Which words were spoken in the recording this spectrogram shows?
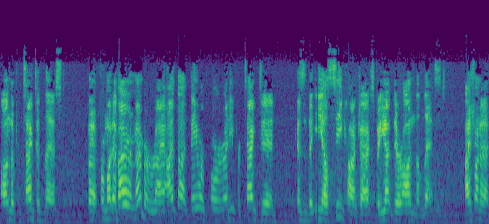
on the protected list. But from what if I remember right, I thought they were already protected because of the ELC contracts, but yet they're on the list. I just want to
